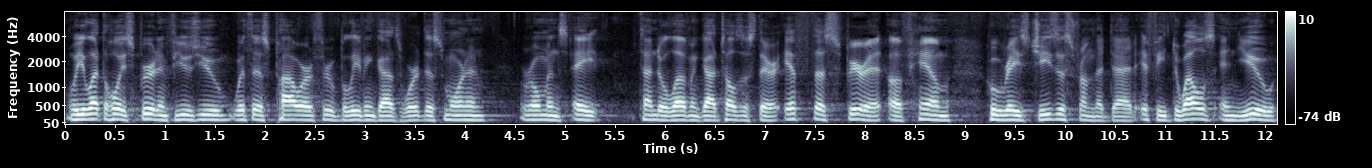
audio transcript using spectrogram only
Will you let the Holy Spirit infuse you with this power through believing God's word this morning? Romans 8, 10 to 11, God tells us there if the Spirit of Him who raised Jesus from the dead, if He dwells in you,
